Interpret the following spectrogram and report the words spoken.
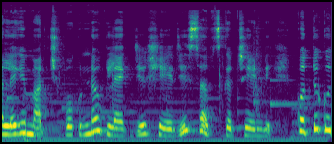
అలాగే మర్చిపోకుండా ఒక లైక్ చేసి షేర్ చేసి సబ్స్క్రైబ్ చేయండి. కొత్త కొత్త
